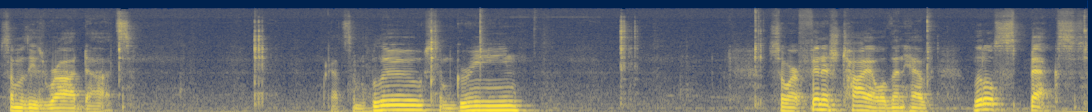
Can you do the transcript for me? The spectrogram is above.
some of these rod dots. Got some blue, some green. So our finished tile will then have little specks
